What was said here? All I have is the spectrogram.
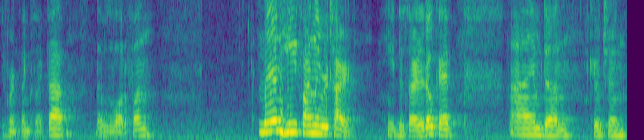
different things like that. That was a lot of fun. And then he finally retired. He decided, okay, I am done coaching.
